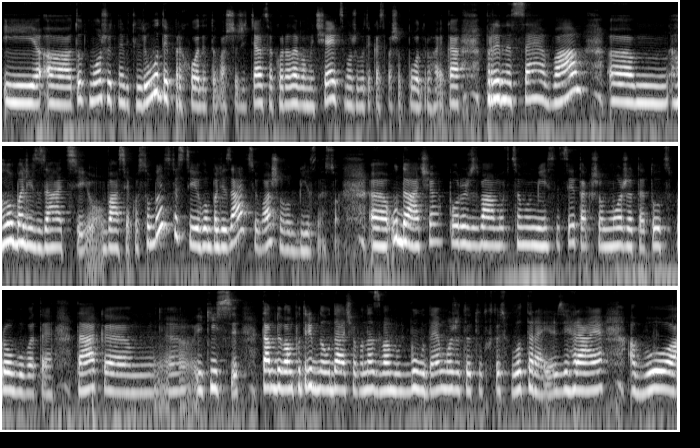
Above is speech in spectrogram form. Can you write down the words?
І е, тут можуть навіть люди приходити в ваше життя. Це королева мечей, це може бути якась ваша подруга, яка принесе вам ем, глобалізацію вас як особистості і глобалізацію вашого бізнесу. Е, удача поруч з вами в цьому місяці, так що можете тут спробувати так, ем, е, якісь там, де вам потрібна удача, вона з вами буде. Можете тут хтось в лотерею зіграє, або е,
